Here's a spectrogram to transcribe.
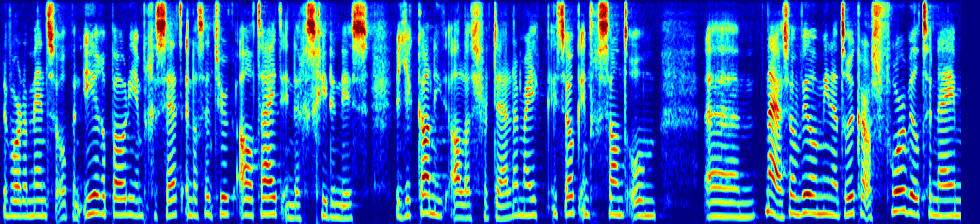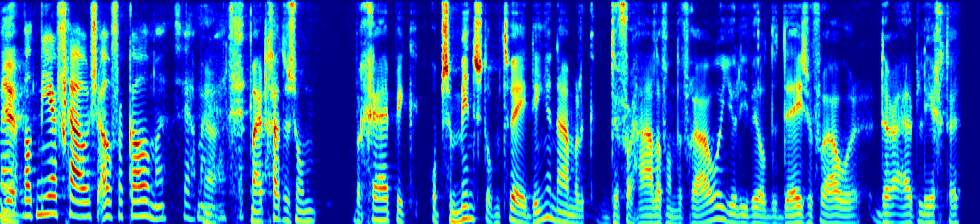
Er worden mensen op een erepodium gezet. En dat is natuurlijk altijd in de geschiedenis. Want je kan niet alles vertellen. Maar het is ook interessant om. Um, nou ja, zo'n Wilhelmina Drucker als voorbeeld te nemen, wat meer vrouwen is overkomen, zeg maar. Ja. Maar het gaat dus om begrijp ik op zijn minst om twee dingen. Namelijk de verhalen van de vrouwen. Jullie wilden deze vrouwen eruit lichten.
